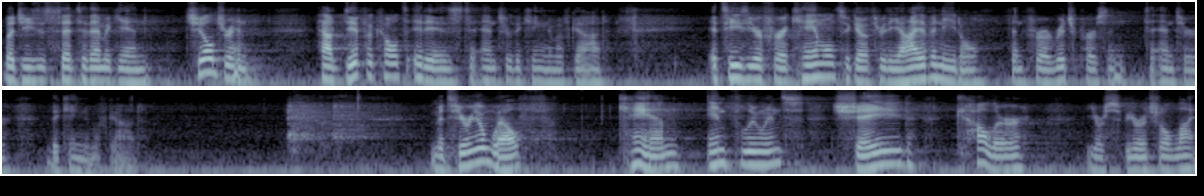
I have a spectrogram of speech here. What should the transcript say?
But Jesus said to them again, Children, how difficult it is to enter the kingdom of God. It's easier for a camel to go through the eye of a needle than for a rich person to enter the kingdom of God. Material wealth can influence shade, color your spiritual life.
